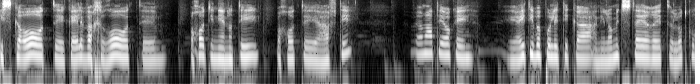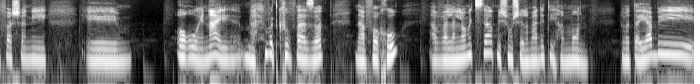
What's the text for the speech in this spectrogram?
עסקאות כאלה ואחרות, פחות עניין אותי, פחות אהבתי. ואמרתי, אוקיי, הייתי בפוליטיקה, אני לא מצטערת, זו לא תקופה שאני... אה, אורו עיניי בתקופה הזאת, נהפוך הוא, אבל אני לא מצטערת משום שלמדתי המון. זאת אומרת, היה בי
